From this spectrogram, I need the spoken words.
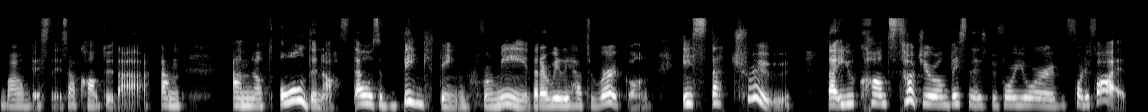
my own business. I can't do that. I'm I'm not old enough. That was a big thing for me that I really had to work on. Is that true? That you can't start your own business before you're 45?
